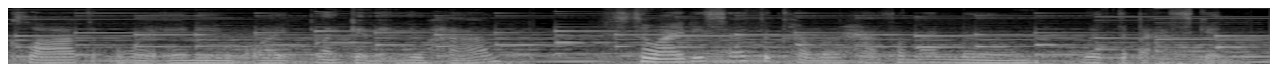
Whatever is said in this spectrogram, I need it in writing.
cloth or any white blanket that you have. So I decided to cover half of my moon with the basket.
